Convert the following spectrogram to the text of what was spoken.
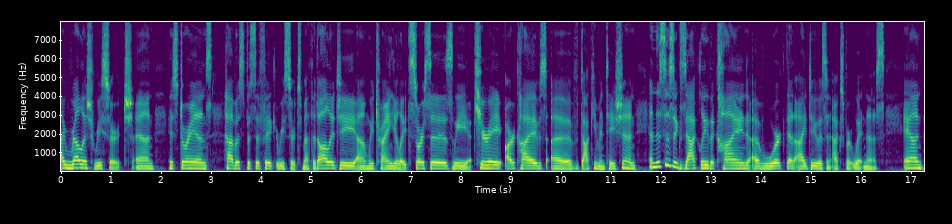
I relish research, and historians have a specific research methodology. Um, we triangulate sources, we curate archives of documentation. And this is exactly the kind of work that I do as an expert witness. And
